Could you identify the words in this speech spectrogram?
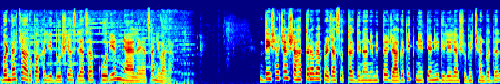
बंडाच्या आरोपाखाली दोषी असल्याचा कोरियन न्यायालयाचा निवाडा. देशाच्या शहात्तराव्या प्रजासत्ताक दिनानिमित्त जागतिक नेत्यांनी दिलेल्या शुभेच्छांबद्दल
